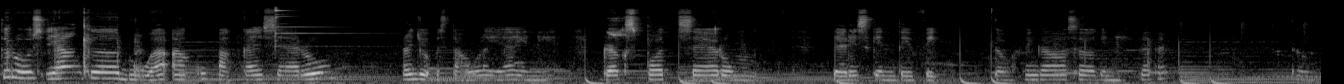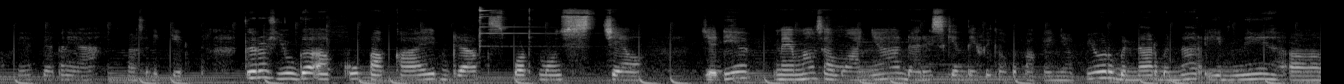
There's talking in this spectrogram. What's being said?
Terus yang kedua aku pakai serum, kalian juga pasti tahu lah ya ini Dark Spot Serum dari Skintific. Tuh, tinggal segini, kelihatan? Kelihatan ya, tinggal sedikit. Terus juga aku pakai dark sport moist gel jadi memang semuanya dari Skintific aku pakainya pure benar-benar ini uh,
